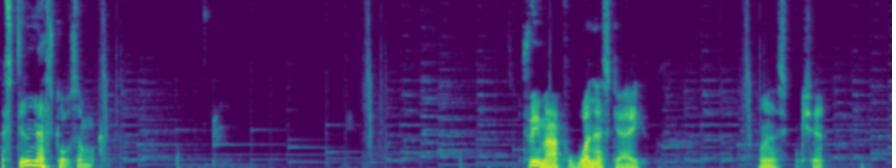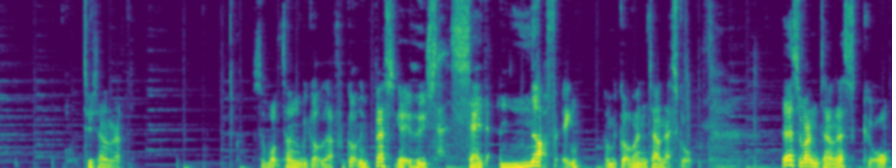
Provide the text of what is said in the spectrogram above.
There's still an escort somewhere. Three map, one SK. One SK. Two town left. So what time have we got left? We've got an investigator who's said nothing, and we've got a random town escort. There's a random town escort.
